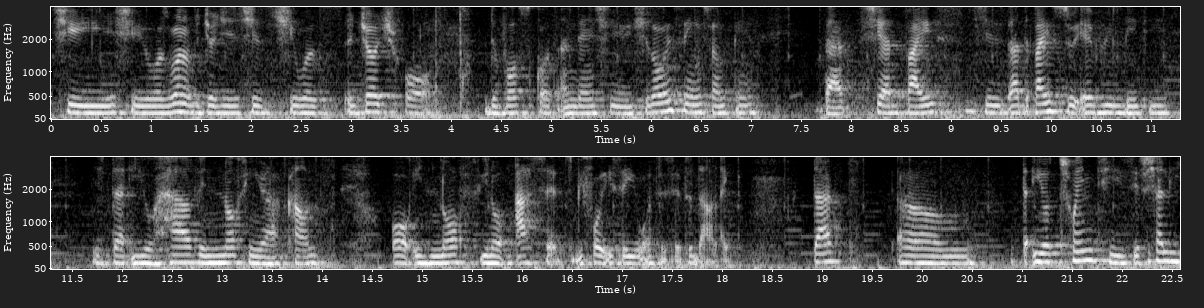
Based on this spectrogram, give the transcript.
She she was one of the judges. She's she was a judge for divorce court, and then she she's always saying something that she advised she's advised to every lady is that you have enough in your accounts or enough you know assets before you say you want to settle down. Like that um that your 20s especially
